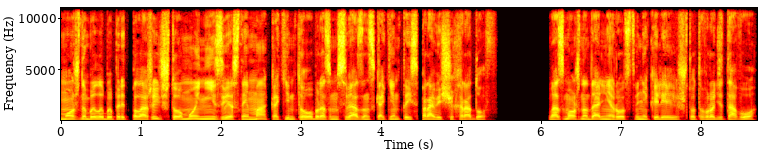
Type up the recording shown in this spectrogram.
Можно было бы предположить, что мой неизвестный маг каким-то образом связан с каким-то из правящих родов. Возможно, дальний родственник или что-то вроде того,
